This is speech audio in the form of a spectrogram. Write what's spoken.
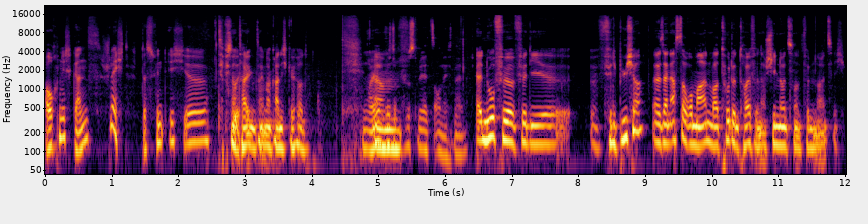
auch nicht ganz schlecht. Das finde ich. Äh, die habe ich noch, noch gar nicht gehört. Nein, ähm, wüssten wir jetzt auch nicht, nein. Äh, nur für, für, die, für die Bücher. Äh, sein erster Roman war Tod und Teufel, erschien 1995.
